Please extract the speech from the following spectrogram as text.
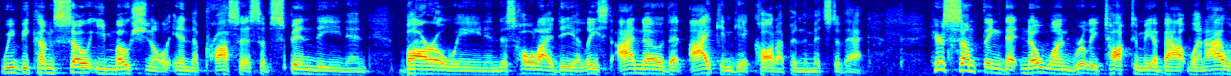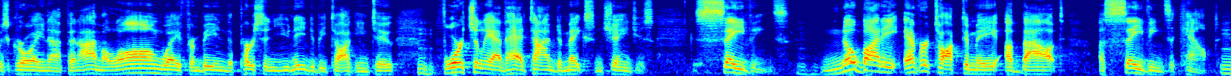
we've become so emotional in the process of spending and borrowing and this whole idea. At least I know that I can get caught up in the midst of that. Here's something that no one really talked to me about when I was growing up, and I'm a long way from being the person you need to be talking to. Mm-hmm. Fortunately, I've had time to make some changes. Savings. Mm-hmm. Nobody ever talked to me about a savings account. Hmm.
